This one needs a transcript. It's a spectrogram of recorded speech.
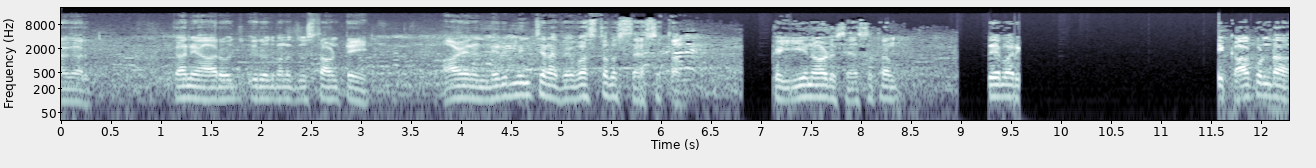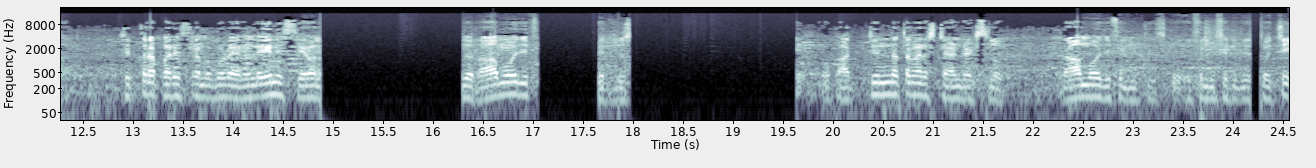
గారు. కానీ ఆ రోజు ఈరోజు మనం చూస్తూ ఉంటే ఆయన నిర్మించిన వ్యవస్థలు శాశ్వతం. ఈనాడు శాశ్వతం. అదే మరి కాకుండా చిత్ర పరిశ్రమ కూడా ఎనలేని సేవలు. రామోజీ ఒక అత్యున్నతమైన స్టాండర్డ్స్లో రామోజీ ఫిల్మ్ తీసుకు ఫిల్మ్ సిటీ తీసుకొచ్చి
